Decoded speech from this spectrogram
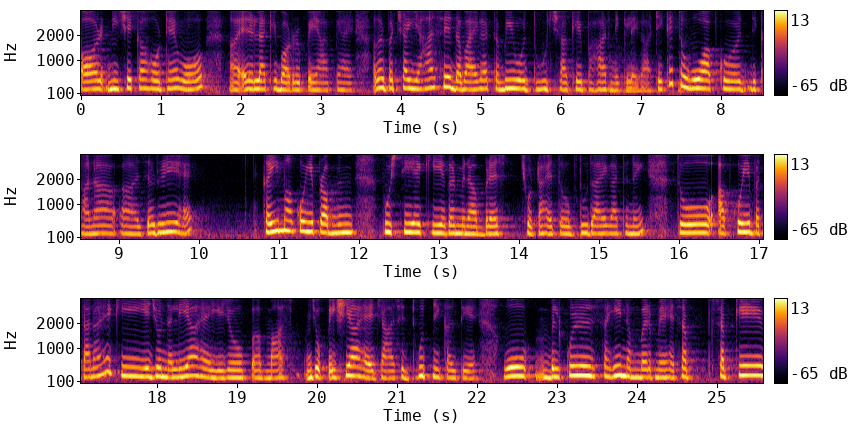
और नीचे का होठ है वो एरेला के बॉर्डर पे यहाँ पे आए। अगर बच्चा यहाँ से दबाएगा तभी वो दूध जाके बाहर निकलेगा, ठीक है? तो वो आपको दिखाना ज़रूरी है। कई माँ को ये प्रॉब्लम पूछती है कि अगर मेरा ब्रेस्ट छोटा है तो दूध आएगा तो नहीं। तो आपको ये बताना है कि ये जो नलिया है, ये जो मांस, जो पेशिया है जहाँ से दूध निकलती है, वो बिल्कुल सही नंबर में है, सब सबके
